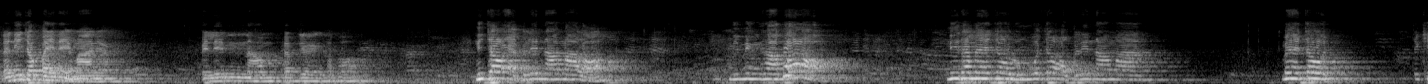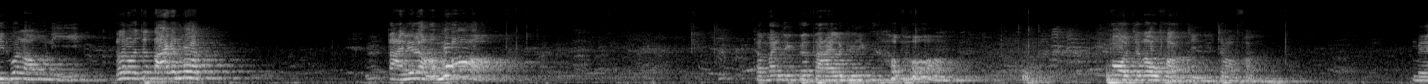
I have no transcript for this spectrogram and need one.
แล้วนี่เจ้าไปไหนมาเนี่ย ไปเล่นน้ำแป๊บเดียวเองครับพ่อ นี่เจ้าแอบไปเล่นน้ำมาเหรอ นิดนึงครับพ่อ นี่ถ้าแม่เจ้ารู้ว่าเจ้าออกไปเล่นน้ำมา แม่เจ้าจะคิดว่าเราหนี แล้วเราจะตายกันหมด ตายเลยเหรอครับพ่อทำไมจึงจะตายล่ะพี่ครับพ่อ พ่อจะเล่าความจริงให้เจ้าฟัง แม่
